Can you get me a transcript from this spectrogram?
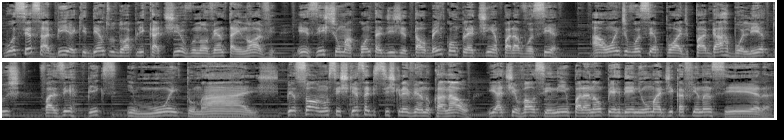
Você sabia que dentro do aplicativo 99 existe uma conta digital bem completinha para você, aonde você pode pagar boletos, fazer Pix e muito mais. Pessoal, não se esqueça de se inscrever no canal e ativar o sininho para não perder nenhuma dica financeira.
